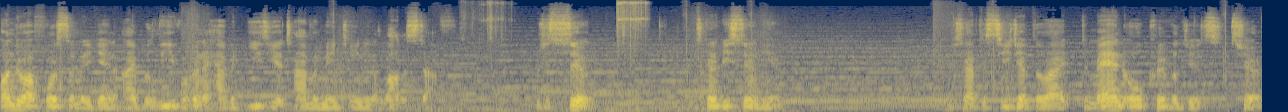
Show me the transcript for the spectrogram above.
under our force limit again, I believe we're going to have an easier time of maintaining a lot of stuff. Which is soon. It's going to be soon here. We just have to siege up the right. Demand old privileges. Sure.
